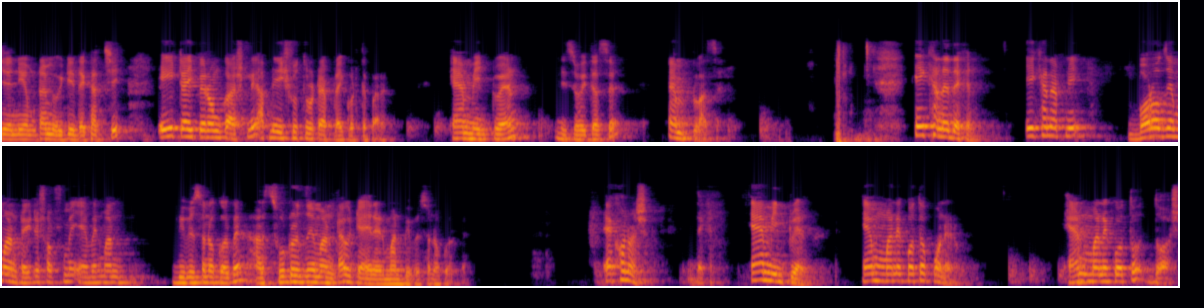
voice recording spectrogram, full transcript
যে নিয়মটা আমি ওইটি দেখাচ্ছি। এই টাইপের অঙ্ক আসলে আপনি এই সূত্রটা অ্যাপ্লাই করতে পারেন। এম ইন্টু এন নিচে হইতেছে এম প্লাস এন এইখানে দেখেন এখানে আপনি বড় যে মানটা, এটা সবসময় এম এর মান বিবেচনা করবেন আর ছোট যে মানটা, ওইটা এন এর মান বিবেচনা করবেন। এখন আসেন, দেখেন এম ইন্টু এন এম মানে কত? পনেরো। এন মানে কত? দশ।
